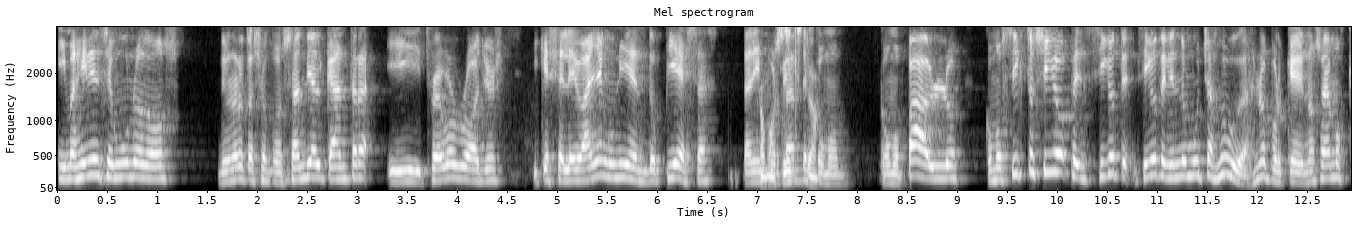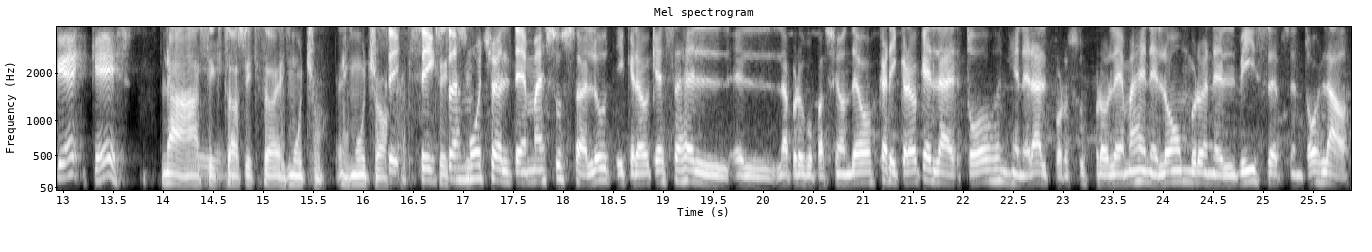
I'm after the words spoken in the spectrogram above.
Imagínense un 1-2 de una rotación con Sandy Alcántara y Trevor Rogers y que se le vayan uniendo piezas tan importantes como, como Pablo. Como Sixto sigo, sigo, sigo teniendo muchas dudas, ¿no? Porque no sabemos qué, qué es. No, eh, Sixto, Sixto es mucho, es mucho. Sí, Sixto es mucho, el tema es su salud y creo que esa es el, el, la preocupación de Oscar y creo que la de todos en general, por sus problemas en el hombro, en el bíceps, en todos lados.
